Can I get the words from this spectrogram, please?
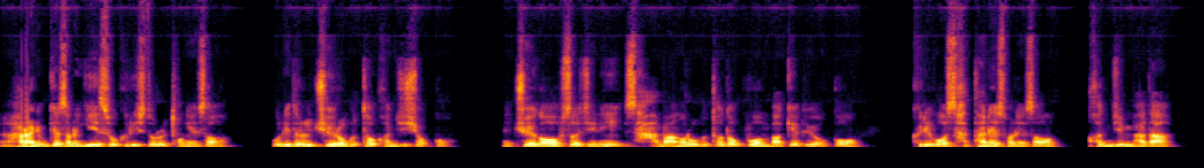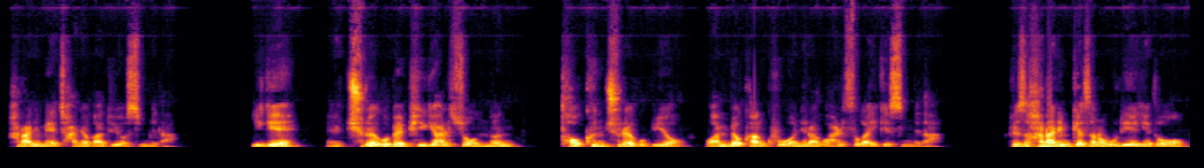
하나님께서는 예수 그리스도를 통해서 우리들을 죄로부터 건지셨고 죄가 없어지니 사망으로부터도 구원받게 되었고 그리고 사탄의 손에서 건진받아 하나님의 자녀가 되었습니다. 이게 출애굽에 비교할 수 없는 더 큰 출애굽이요 완벽한 구원이라고 할 수가 있겠습니다. 그래서 하나님께서는 우리에게도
